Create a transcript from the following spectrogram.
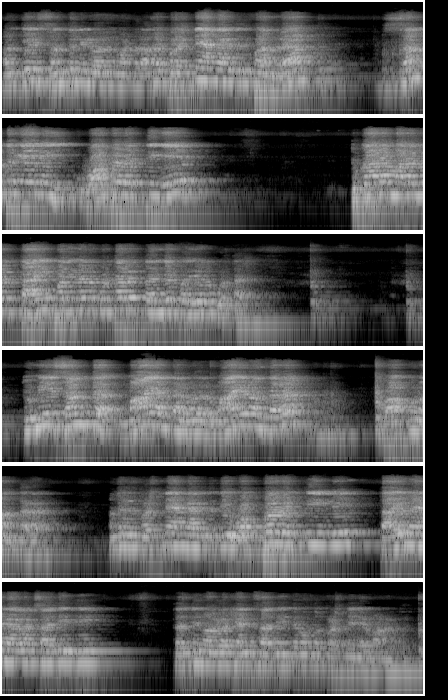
ಅಂತೇಳಿ ಸಂತ ನಿರ್ವಹಣೆ ಮಾಡ್ತಾರೆ. ಆದ್ರೆ ಪ್ರಶ್ನೆ ಹೆಂಗಾಗ್ತದಪ್ಪ ಅಂದ್ರ ಸಂತರಿಗೆ ಒಬ್ಬ ವ್ಯಕ್ತಿಗೆ ತುಕಾರ ಮಾಡಲು ತಾಯಿ ಪದವಿಯನ್ನು ಕೊಡ್ತಾರೆ, ತಂದೆ ಪದವಿಯನ್ನು ಕೊಡ್ತಾರೆ. ತುಮಿ ಸಂತ ಮಾಯ ಅಂತಾರ. ಮಾಯನು ಅಂತಾರ, ಬಾಪುನು ಅಂತಾರ. ಅಂದ್ರೆ ಪ್ರಶ್ನೆ ಹೆಂಗಾಗ್ತೈತಿ? ಒಬ್ಬ ವ್ಯಕ್ತಿ ಇಲ್ಲಿ ತಾಯಿನೂ ಹೆಂಗಾಗ್ಲಕ್ ಸಾಧ್ಯ ಐತಿ? ತಂದೆನೂ ಆಗ್ಲಕ್ ಹೆಂಗ್ ಸಾಧ್ಯ ಐತಿ ಅನ್ನೋ ಒಂದು ಪ್ರಶ್ನೆ ನಿರ್ಮಾಣ ಆಗ್ತದೆ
